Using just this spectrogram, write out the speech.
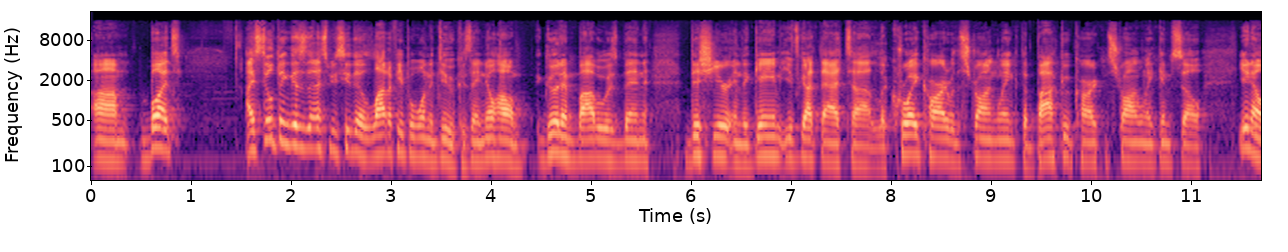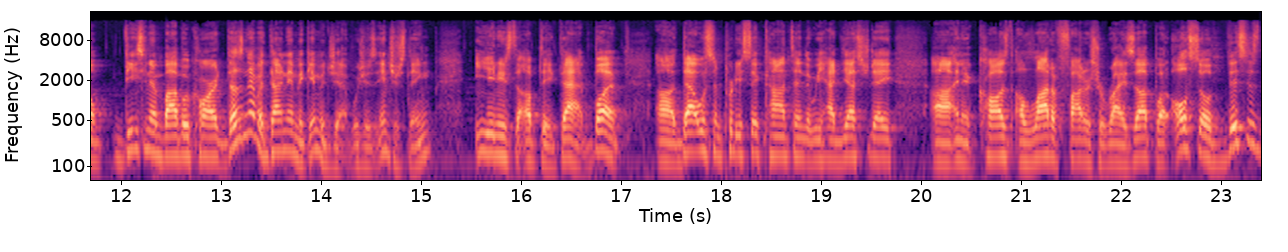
Um, but I still think this is an SBC that a lot of people want to do because they know how good Mbabu has been this year in the game. You've got that uh, Lacroix card with a strong link, the Baku card can strong link him. So, you know, decent Mbabu card. Doesn't have a dynamic image yet, which is interesting. EA needs to update that. But uh, that was some pretty sick content that we had yesterday uh, and it caused a lot of fodder to rise up. But also, this is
